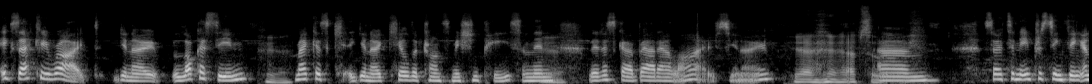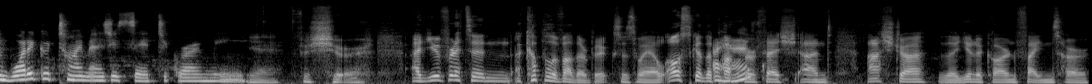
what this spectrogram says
Exactly right. You know, lock us in, Yeah. make us, you know, kill the transmission piece, and then Yeah. let us go about our lives. You know. Yeah, absolutely. Um, so it's an interesting thing, and what a good time, as you said, to grow me. Yeah, for sure. And you've written a couple of other books as well Oscar the Pufferfish and Astra the Unicorn Finds Her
